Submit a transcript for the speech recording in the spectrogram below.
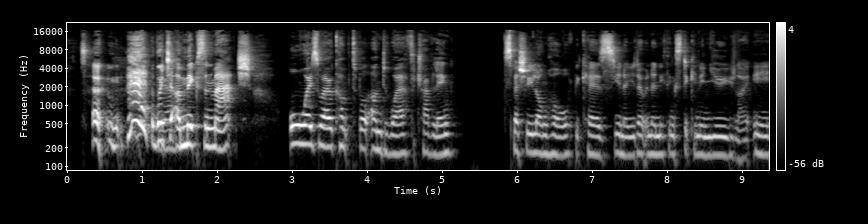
so which are mix and match. Always wear a comfortable underwear for traveling, especially long haul, because you know you don't want anything sticking in you. Like eh.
